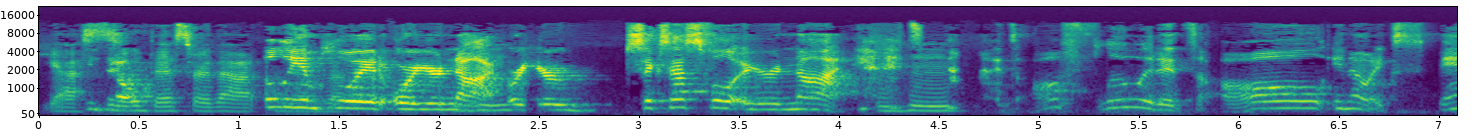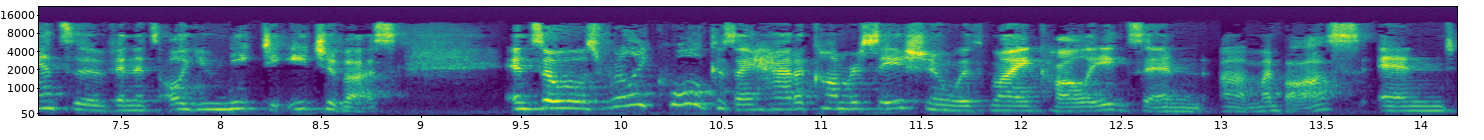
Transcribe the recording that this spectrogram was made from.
yes, you know, this or that, fully employed or you're not, mm-hmm. or you're successful or you're not. Mm-hmm. It's not. It's all fluid. It's all you know, expansive, and it's all unique to each of us. And so it was really cool because I had a conversation with my colleagues and uh, my boss and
